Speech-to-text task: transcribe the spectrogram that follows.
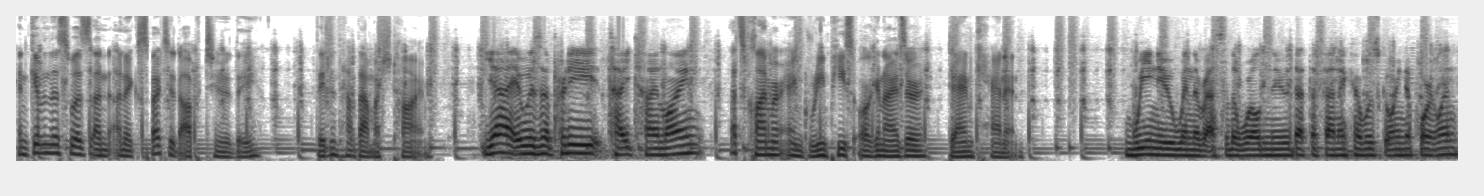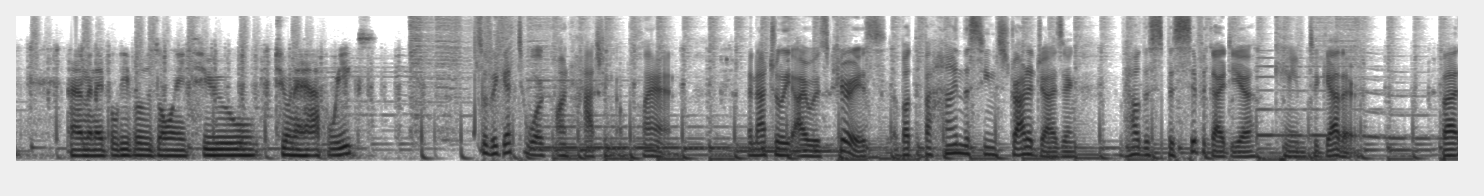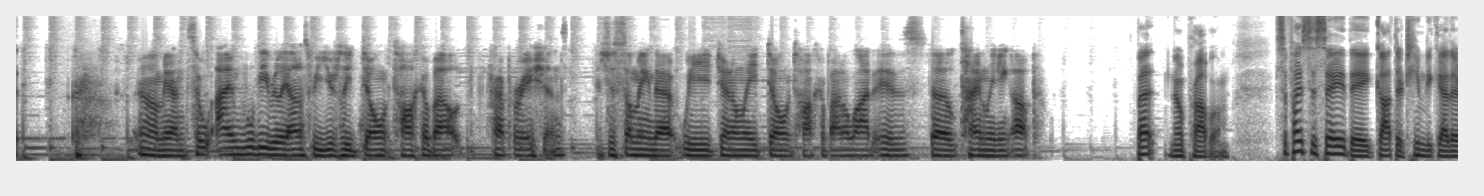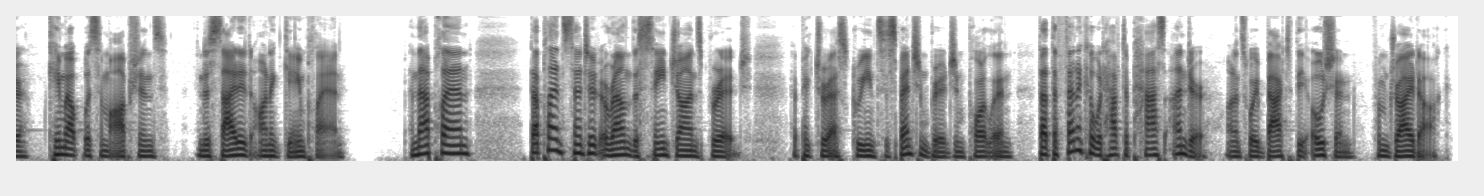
And given this was an unexpected opportunity, they didn't have that much time. Yeah, it was a pretty tight timeline. That's climber and Greenpeace organizer Dan Cannon. we knew when the rest of the world knew that the Fennica was going to Portland, um, and I believe it was only two two and a half weeks. So they get to work on hatching a plan. And naturally, I was curious about the behind the scenes strategizing how this specific idea came together. But Oh man, so I will be really honest, we usually don't talk about preparations. It's just something that we generally don't talk about a lot is the time leading up. But no problem. Suffice to say, they got their team together, came up with some options, and decided on a game plan. And that plan, that plan centered around the St. John's Bridge, a picturesque green suspension bridge in Portland that the Fennica would have to pass under on its way back to the ocean from dry dock.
